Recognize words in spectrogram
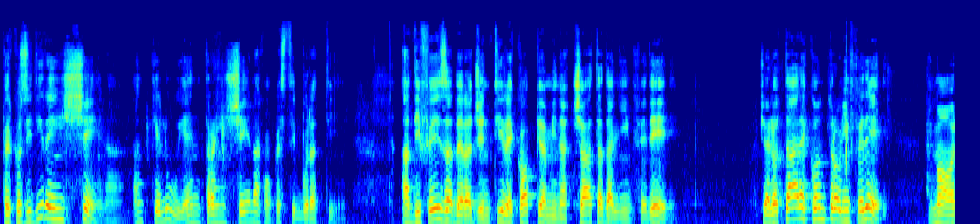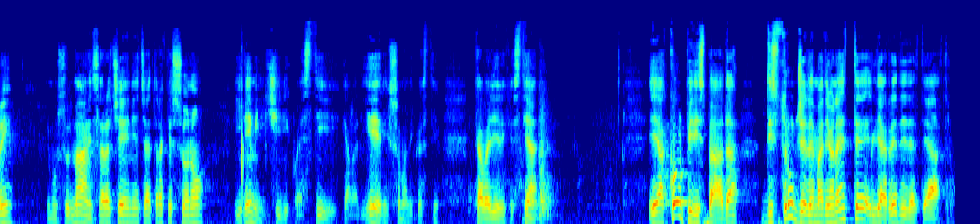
per così dire, in scena. Anche lui entra in scena con questi burattini, a difesa della gentile coppia minacciata dagli infedeli. Cioè lottare contro gli infedeli, i mori, i musulmani, i saraceni, eccetera, che sono i nemici di questi cavalieri, insomma, di questi cavalieri cristiani e a colpi di spada distrugge le marionette e gli arredi del teatro.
